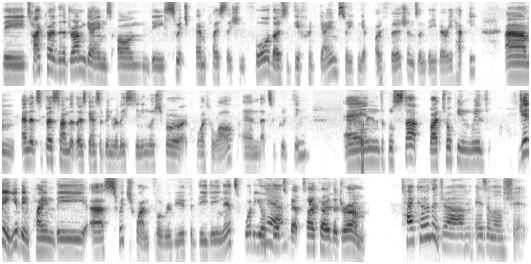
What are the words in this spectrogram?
the Taiko the Drum games on the Switch and PlayStation 4. Those are different games, so you can get both versions and be very happy. Um, and it's the first time that those games have been released in English for quite a while, and that's a good thing. And we'll start by talking with Jenny. You've been playing the uh, Switch one for review for DD DDNet. What are your Yeah. thoughts about Taiko the Drum? Taiko the drum is a little shit.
